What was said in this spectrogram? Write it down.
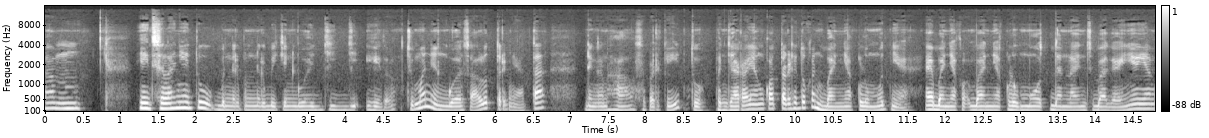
um, yang istilahnya itu bener-bener bikin gue jijik gitu. Cuman yang gue salut ternyata dengan hal seperti itu. Penjara yang kotor itu kan banyak lumutnya. Eh banyak banyak lumut dan lain sebagainya yang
